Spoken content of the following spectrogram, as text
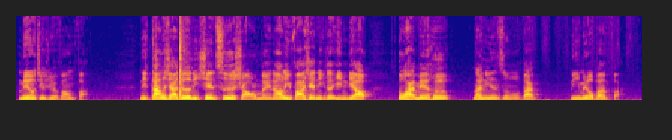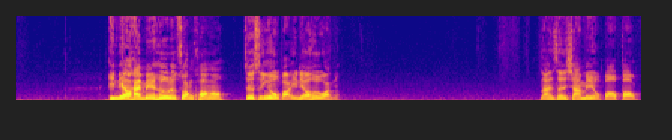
没有解决方法。你当下就是你先吃了小红莓，然后你发现你的饮料都还没喝，那你能怎么办？你没有办法，饮料还没喝的状况哦，这是因为我把饮料喝完了。男生下面有包包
